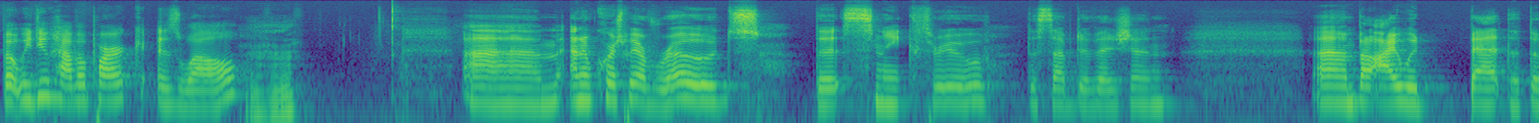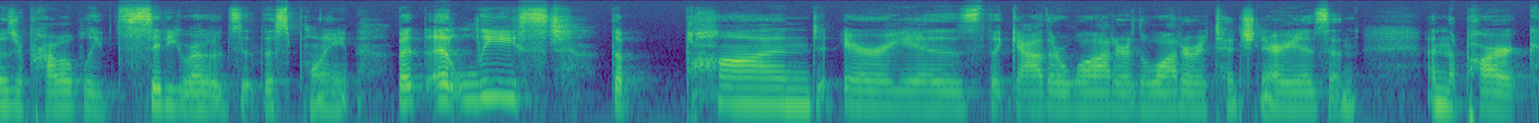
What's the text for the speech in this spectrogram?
but we do have a park as well mm-hmm. um, and of course we have roads that snake through the subdivision um, but i would bet that those are probably city roads at this point but at least the pond areas that gather water, the water retention areas, and and the park.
